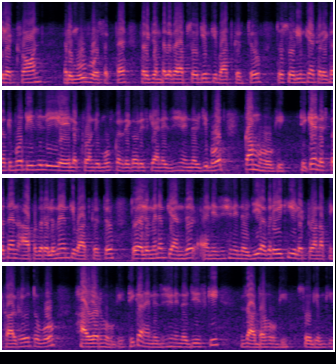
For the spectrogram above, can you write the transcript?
इलेक्ट्रॉन रिमूव हो सकता है। फॉर एग्जांपल अगर आप सोडियम की बात करते हो तो सोडियम क्या करेगा कि बहुत इजीली ये इलेक्ट्रॉन रिमूव कर देगा और इसकी आयनाइजेशन एनर्जी बहुत कम होगी। ठीक है निस्बतन आप अगर एल्यूमिनियम की बात करते हो तो एल्यूमिनियम के अंदर आयनाइजेशन एनर्जी अगर एक ही इलेक्ट्रॉन आप निकाल रहे हो तो वो हायर होगी। ठीक है आयनाइजेशन एनर्जी इसकी ज़्यादा होगी सोडियम की।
